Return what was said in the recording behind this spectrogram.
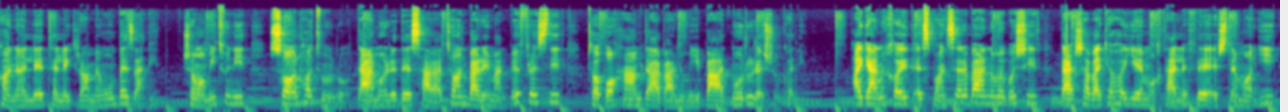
کانال تلگراممون بزنید. شما می‌تونید سوالهاتون رو در مورد سرطان برای من بفرستید تا با هم در برنامه بعد مرورشون کنیم. اگر می‌خواهید اسپانسر برنامه باشید در شبکه های مختلف اجتماعی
